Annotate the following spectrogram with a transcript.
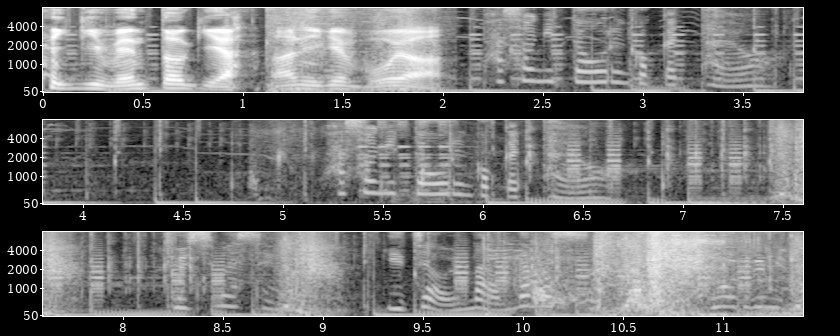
이게 웬 떡이야? 아니 이게 뭐야? 화성이 떠오른 것 같아요. 화성이 떠오른 것 같아요. 조심하세요. 이제 얼마 안 남았어요. 도와드립니다.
